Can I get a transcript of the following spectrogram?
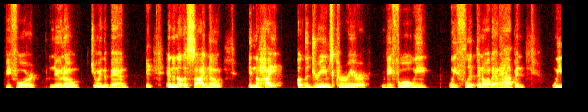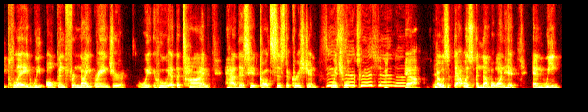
before Nuno joined the band. And another side note: in the height of the Dreams' career, before we we flipped and all that happened, we played. We opened for Night Ranger, we, who at the time had this hit called "Sister Christian," which Sister was Christian. uh, yeah that was that was a number one hit and we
